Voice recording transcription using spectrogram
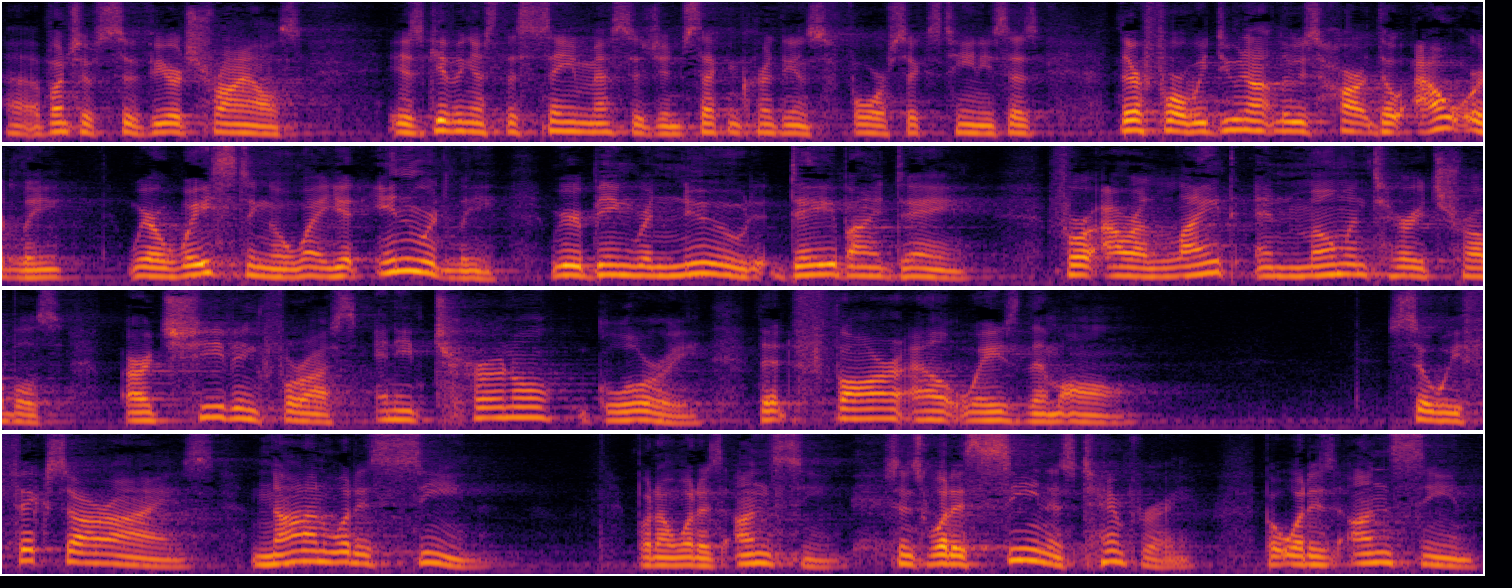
uh, a bunch of severe trials, is giving us the same message in 2 Corinthians 4:16. He says, Therefore, we do not lose heart, though outwardly we are wasting away, yet inwardly we are being renewed day by day. For our light and momentary troubles are achieving for us an eternal glory that far outweighs them all. So we fix our eyes not on what is seen, but on what is unseen, since what is seen is temporary, but what is unseen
